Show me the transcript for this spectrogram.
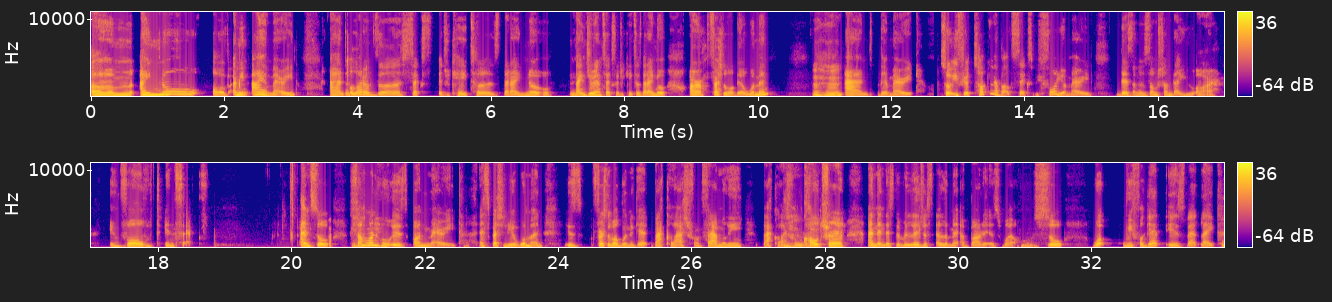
Um, I know of, I mean, I am married, and okay. a lot of the sex educators that I know Nigerian sex educators that I know are, first of all, they're women mm-hmm. and they're married. So if you're talking about sex before you're married, there's an assumption that you are involved in sex. And so someone who is unmarried, especially a woman, is first of all going to get backlash from family, backlash mm-hmm. from culture, and then there's the religious element about it as well. So what we forget is that like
